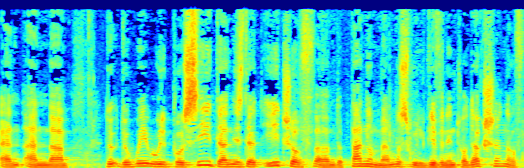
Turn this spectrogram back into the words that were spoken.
and, and uh, the, the, way we will proceed then is that each of um, the panel members will give an introduction of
